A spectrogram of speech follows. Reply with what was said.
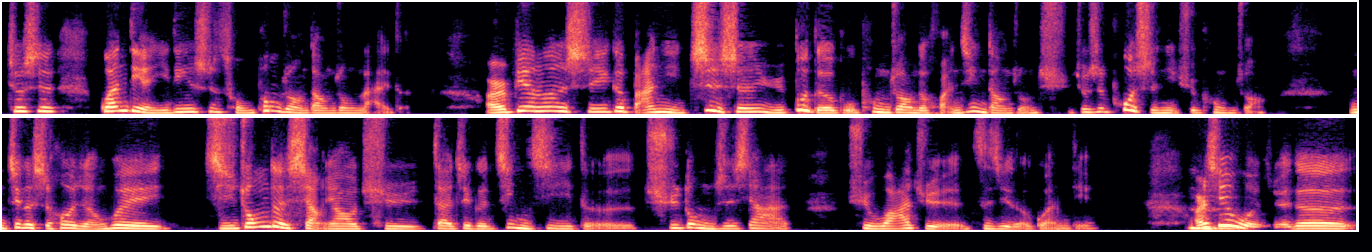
就是观点一定是从碰撞当中来的，而辩论是一个把你置身于不得不碰撞的环境当中去，就是迫使你去碰撞。你这个时候人会。集中的想要去在这个竞技的驱动之下去挖掘自己的观点，而且我觉得，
